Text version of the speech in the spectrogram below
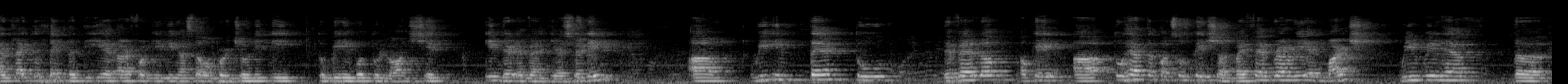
I'd like to thank the DENR for giving us the opportunity to be able to launch it in their event yesterday. Um, we intend to develop, okay, uh, to have the consultation by February and March, we will have the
